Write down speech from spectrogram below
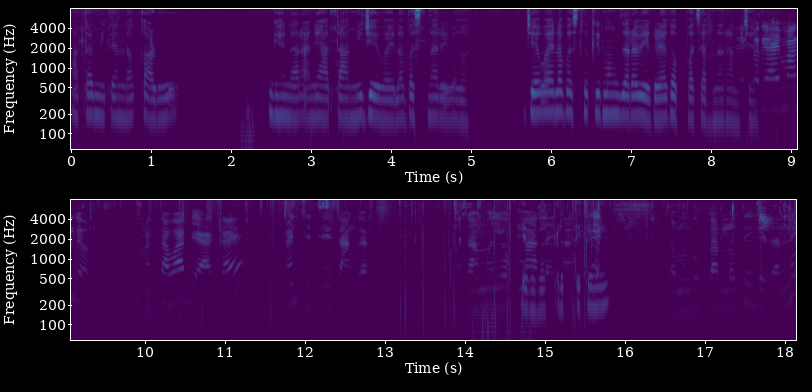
आता मी त्यांना काढू घेणार आणि आता आम्ही जेवायला बसणार आहे बघा. जेवायला बसलो की मग जरा वेगळ्या गप्पा चालणार आमच्या. तरी तवा घ्या काय? आणि ते सांग. मग हे बघा प्रत्येकाने. तर मग उतरलो ते घे जाणे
